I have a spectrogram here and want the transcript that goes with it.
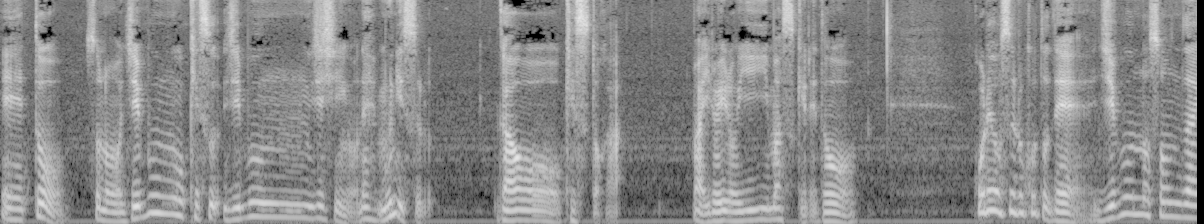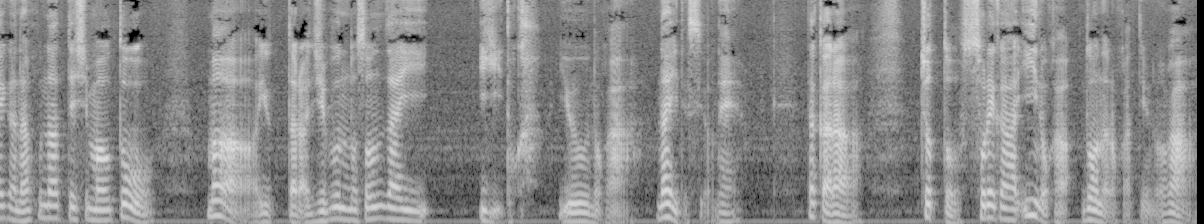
えっ、と、その自分を消す、自分自身をね、無にする、顔を消すとか、まあいろいろ言いますけれど、これをすることで自分の存在がなくなってしまうと、まあ言ったら自分の存在意義とかいうのがないですよね。だから、ちょっとそれがいいのかどうなのかっていうのが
